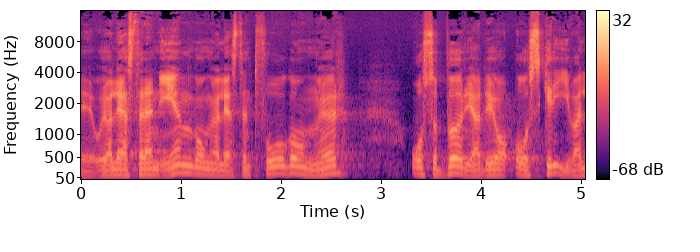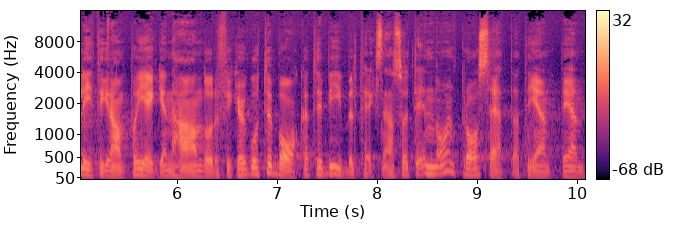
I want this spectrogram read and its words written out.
Eh, och jag läste den en gång, jag läste den två gånger. Och så började jag att skriva lite grann på egen hand och då fick jag gå tillbaka till bibeltexten. Alltså ett enormt bra sätt att egentligen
